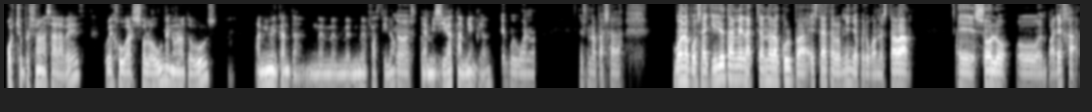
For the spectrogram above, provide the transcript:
ocho personas a la vez, puedes jugar solo una en un autobús. A mí me encanta, me, me- me- fascinó. No, Y a mis hijas también, claro. es muy bueno. Es una pasada. Bueno, pues aquí yo también la echando la culpa, esta vez a los niños, pero cuando estaba eh, solo o en pareja,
